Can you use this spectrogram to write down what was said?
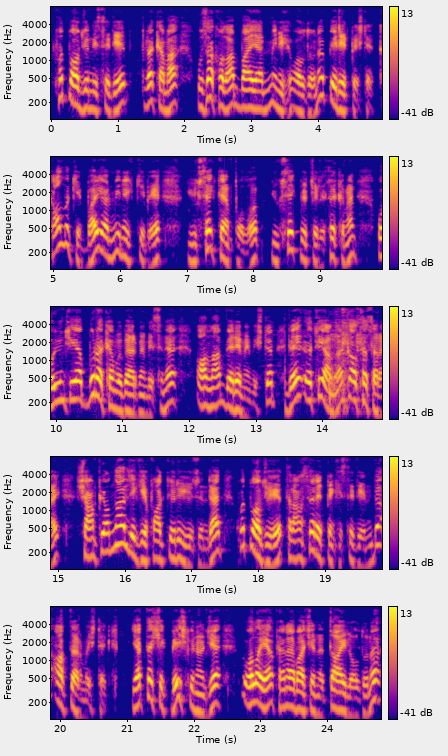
futbolcunun istediği rakama uzak olan Bayern Münih olduğunu belirtmişti. Kaldı ki Bayern Münih gibi yüksek tempolu, yüksek bütçeli takımın oyuncuya bu rakamı vermemesine anlam verememiştim. Ve öte yandan Galatasaray Şampiyonlar Ligi faktörü yüzünden futbolcuyu transfer etmek istediğini de aktarmıştık. Yaklaşık 5 gün önce olaya Fenerbahçe'nin dahil olduğunu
